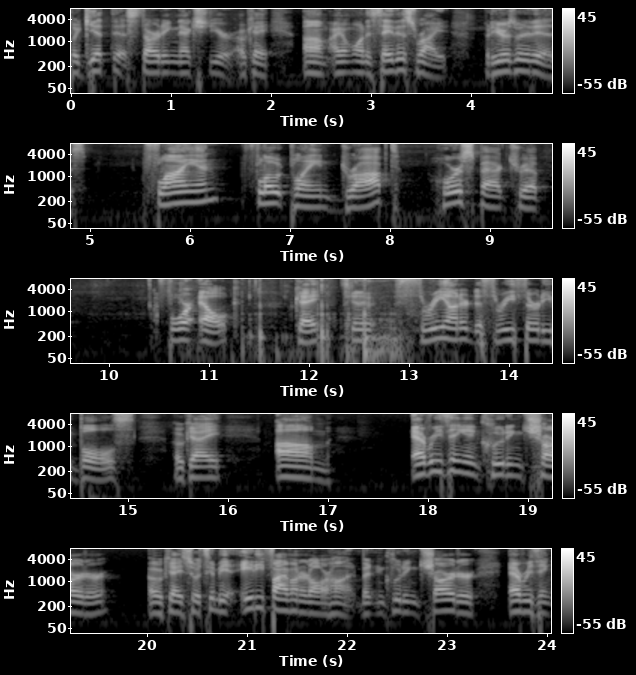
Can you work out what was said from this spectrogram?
But get this, starting next year. Okay, um, I don't want to say this right, but here's what it is: fly in, float plane, dropped, horseback trip for elk. Okay, it's gonna 300 to 330 bulls. Okay, um, everything including charter. Okay, so it's gonna be an $8,500 hunt, but including charter, everything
